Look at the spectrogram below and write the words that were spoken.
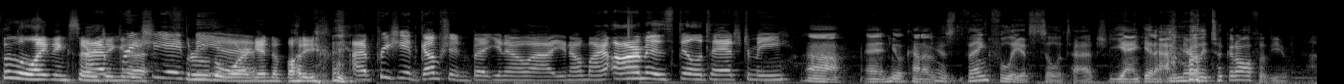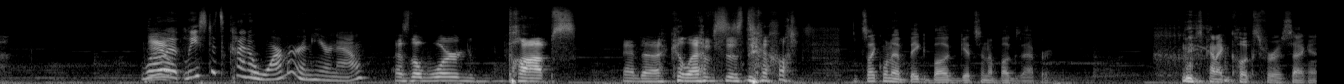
Put the lightning surging uh, appreciate through the, the, war uh, again to Buddy. I appreciate the gumption, but you know, uh, you know, my arm is still attached to me. Uh, and he'll kind of Yes, thankfully it's still attached. yank it out. He nearly took it off of you. Well, Yeah. at least it's kind of warmer in here now. As the warg pops and uh, collapses down. It's like when a big bug gets in a bug zapper. Just kind of cooks for a second.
